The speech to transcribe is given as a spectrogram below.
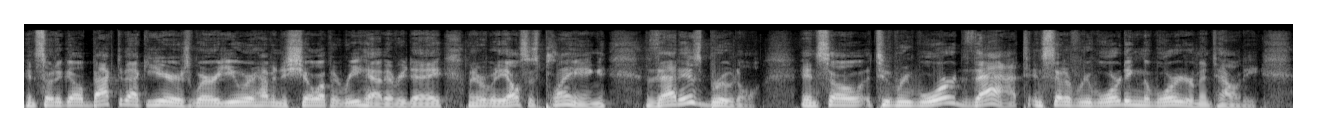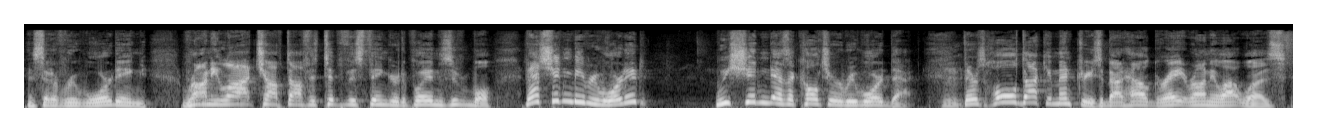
and so to go back to back years where you were having to show up at rehab every day when everybody else is playing, that is brutal. And so to reward that instead of rewarding the warrior mentality, instead of rewarding Ronnie Lott chopped off his tip of his finger to play in the Super Bowl, that shouldn't be rewarded. We shouldn't, as a culture, reward that. There's whole documentaries about how great Ronnie Lott was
